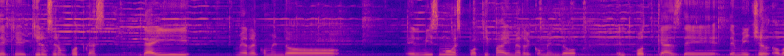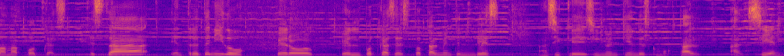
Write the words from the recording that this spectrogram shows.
de que quiero hacer un podcast. De ahí me recomendó el mismo Spotify, me recomendó el podcast de, de Mitchell Obama Podcast. Está entretenido, pero el podcast es totalmente en inglés. Así que si no entiendes como tal al 100,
